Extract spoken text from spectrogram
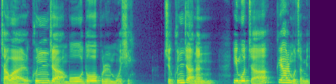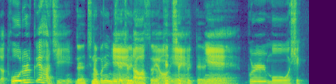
자왈 군자 모도 불모식 즉 군자는 이 모자 꾀할 모자입니다. 돌을 꾀하지 네, 지난번에 이제 저희 나왔어요. 예, 나왔고요. 개책할 예, 때. 예. 네. 불모식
